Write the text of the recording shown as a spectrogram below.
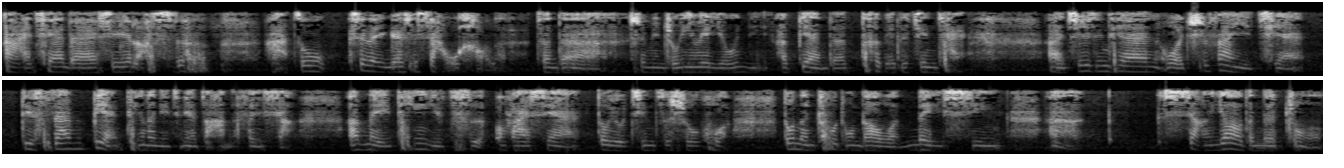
啊，亲爱的心宇老师，啊，中午现在应该是下午好了，真的，生命中因为有你而变得特别的精彩。啊，其实今天我吃饭以前第三遍听了你今天早上的分享，啊每听一次，我发现都有金子收获，都能触动到我内心啊想要的那种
